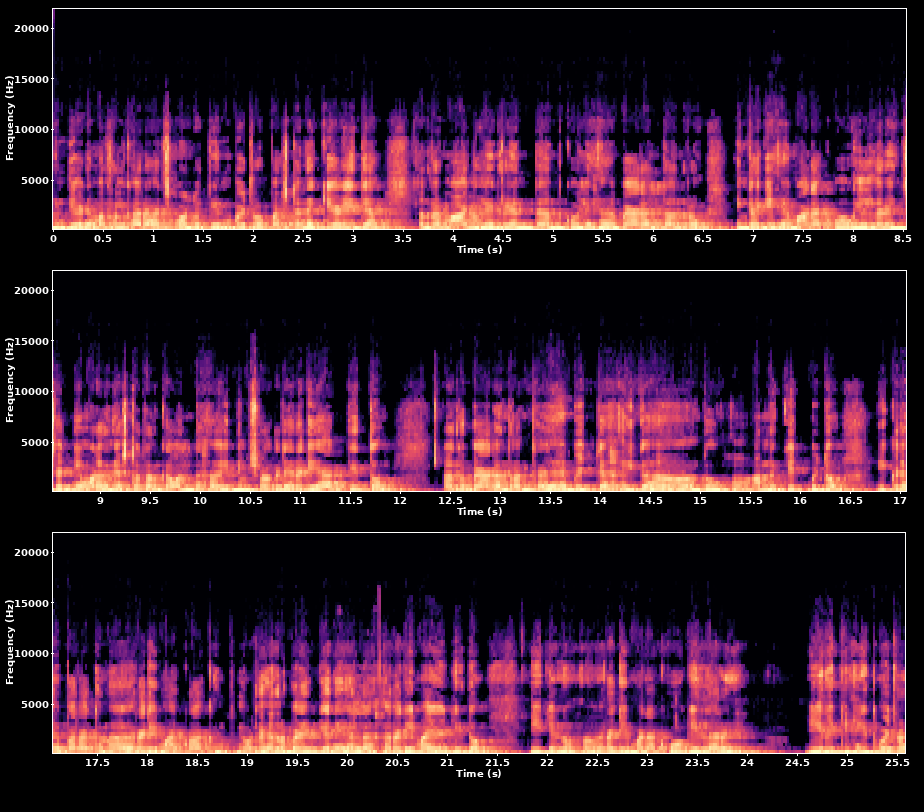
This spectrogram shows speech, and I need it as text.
ಹಿಂದಿಗಡೆ ಮಸಾಲೆ ಖಾರ ಹಚ್ಕೊಂಡು ತಿಂದುಬಿಟ್ರು. ಫಸ್ಟನೇ ಕೇಳಿದ್ದೆ. ಅಂದ್ರೆ ಮಾಡಲೇನ್ರಿ ಅಂತ ಅಂದ್ಕೊಳ್ಳಿ ಬೇಡ ಅಂತ ಅಂದರು. ಹಿಂಗಾಗಿ ಮಾಡಕ್ಕೆ ಹೋಗಲಿಲ್ಲ ರೀ. ಚಟ್ನಿ ಮಾಡೋದನ್ನ ಎಷ್ಟೋ ತನಕ ಒಂದು ಐದು ನಿಮಿಷ ಒಳಗಡೆ ರೆಡಿ ಆಗ್ತಿತ್ತು. ಅಂದ್ರೆ ಅಂತೇಳಿ ಬಿಟ್ಟೆ. ಈಗ ಅದು ಅನ್ನಕ್ಕೆ ಇಟ್ಬಿಟ್ಟು ಈ ಕಡೆ ಪರಾಠನ ರೆಡಿ ಮಾಡ್ಕೊಳಕಂತೀನಿ ನೋಡಿರಿ. ಅದ್ರ ಬೆಳಗ್ಗೆನೇ ಎಲ್ಲ ರೆಡಿ ಮಾಡಿ ಇಟ್ಟಿದ್ದು ಈಗೇನು ರೆಡಿ ಮಾಡಕ್ಕೆ ಹೋಗಿಲ್ಲ ರೀ. ಈ ರೀತಿ ಇದ್ಬಿಟ್ರೆ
